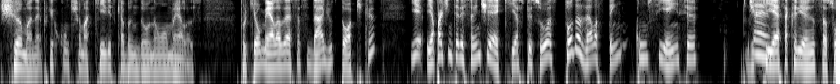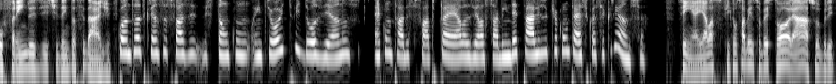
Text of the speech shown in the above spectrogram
chama, né? Por que, que o conto chama aqueles que abandonam Homelas? Porque Homelas é essa cidade utópica e, e a parte interessante é que as pessoas, todas elas têm consciência de É. que essa criança sofrendo existe dentro da cidade. Quando as crianças fazem, estão com entre 8 e 12 anos, é contado esse fato pra elas e elas sabem em detalhes o que acontece com essa criança. Sim, aí elas ficam sabendo sobre a história, ah, sobre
